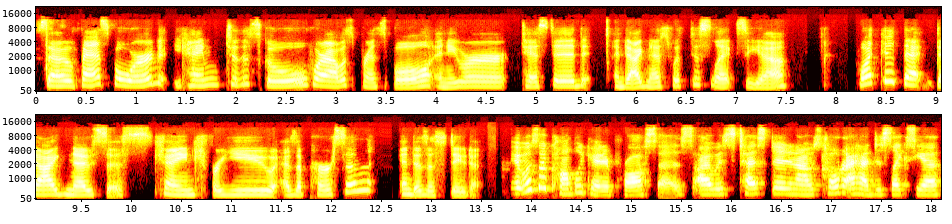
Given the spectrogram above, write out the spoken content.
So, fast forward, you came to the school where I was principal and you were tested and diagnosed with dyslexia. What did that diagnosis change for you as a person and as a student? It was a complicated process. I was tested and I was told I had dyslexia,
